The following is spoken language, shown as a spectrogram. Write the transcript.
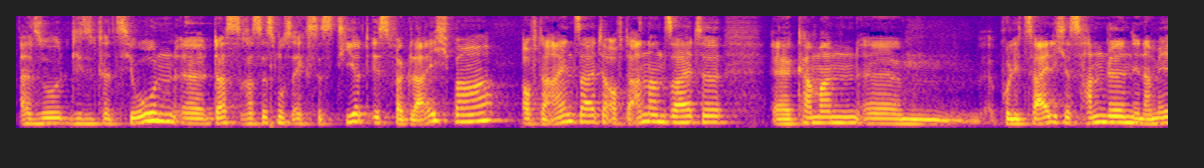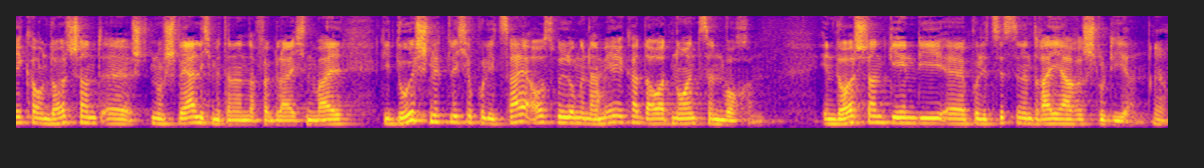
Also die Situation, äh, dass Rassismus existiert, ist vergleichbar auf der einen Seite, auf der anderen Seite äh, kann man ähm, polizeiliches Handeln in Amerika und Deutschland äh, nur schwerlich miteinander vergleichen, weil die durchschnittliche Polizeiausbildung in Amerika dauert 19 Wochen. In Deutschland gehen die äh, Polizistinnen drei Jahre studieren. Ja.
